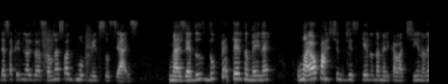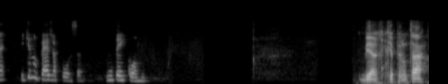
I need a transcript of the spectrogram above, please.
dessa criminalização, não é só dos movimentos sociais, mas é do, do PT também, né? o maior partido de esquerda da América Latina, né? E que não perde a força. Não tem como. Bianca, quer perguntar?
